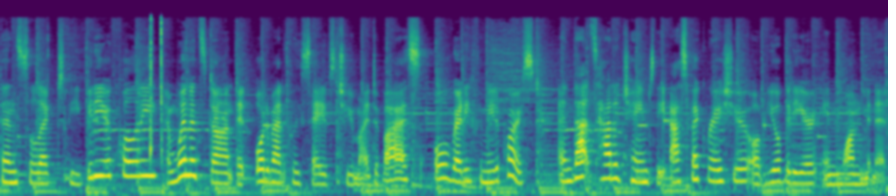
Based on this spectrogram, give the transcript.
then select the video quality, and when it's done, it automatically saves to my device, all ready for me to post. And that's how to change the aspect ratio of your video in one minute.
